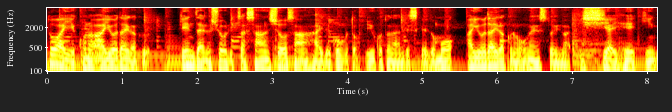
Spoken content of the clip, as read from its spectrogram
とはいえ、このアイオワ大学、現在の勝率は3勝3敗で5分ということなんですけれども、アイオワ大学のオフェンスというのは1試合平均、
